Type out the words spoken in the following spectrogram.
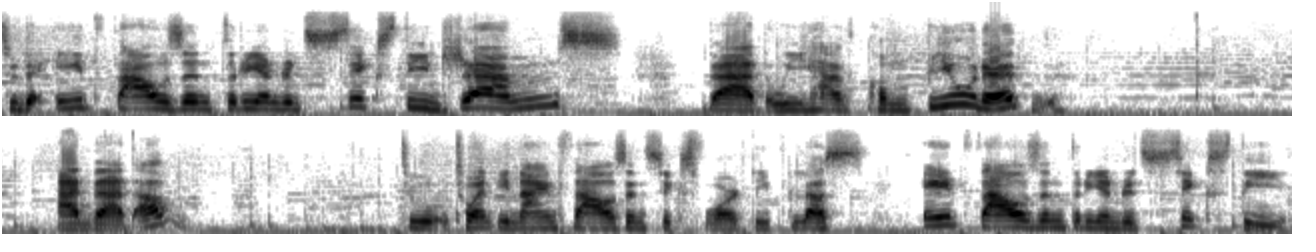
to the 8,360 gems that we have computed, add that up to 29,640 plus 8,360.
